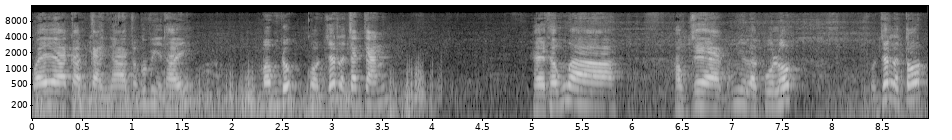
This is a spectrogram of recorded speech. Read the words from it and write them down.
Quay uh, cận cảnh uh, cho quý vị thấy. Mâm đúc còn rất là chắc chắn. Hệ thống uh, học dè cũng như là cua lốp còn rất là tốt.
